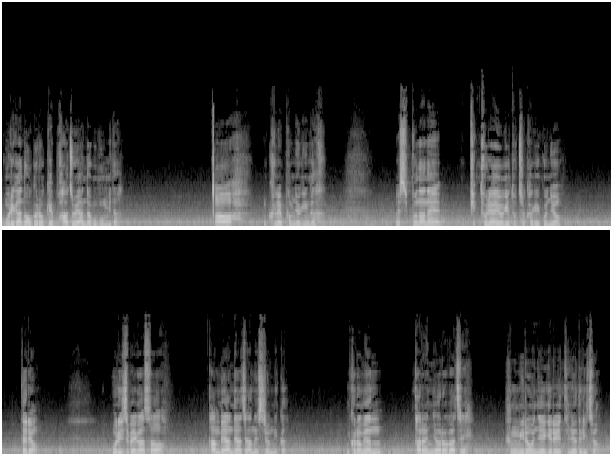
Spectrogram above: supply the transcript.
우리가 너그럽게 봐줘야 한다고 봅니다. 아, 클레펌역인가? 10분 안에 빅토리아역에 도착하겠군요. 대령, 우리 집에 가서 담배 한 대 하지 않으시렵니까? 그러면 다른 여러 가지 흥미로운 얘기를 들려드리죠.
